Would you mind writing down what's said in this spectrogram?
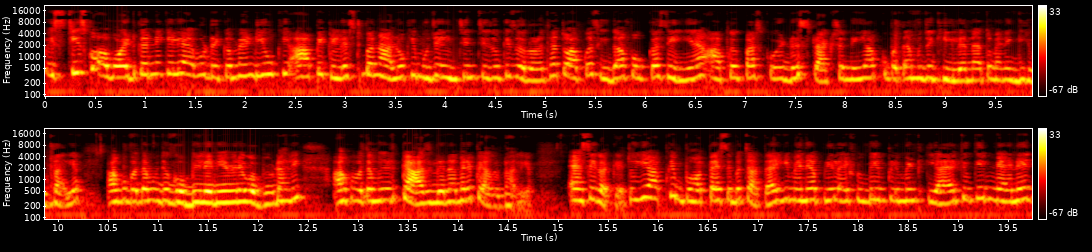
इस चीज़ को अवॉइड करने के लिए आई वुड रिकमेंड यू कि आप एक लिस्ट बना लो कि मुझे इन जिन चीज़ों की ज़रूरत है तो आपका सीधा फोकस यही है। आपके पास कोई डिस्ट्रैक्शन नहीं है, आपको पता है मुझे घी लेना है तो मैंने घी उठा लिया। आपको पता है मुझे गोभी लेनी है, मैंने गोभी उठा ली। आपको पता है मुझे प्याज लेना है, मैंने प्याज उठा लिया। ऐसे करके। तो ये आपके बहुत पैसे बचाता है ये मैंने अपनी लाइफ में भी इम्प्लीमेंट किया है, क्योंकि मैंने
